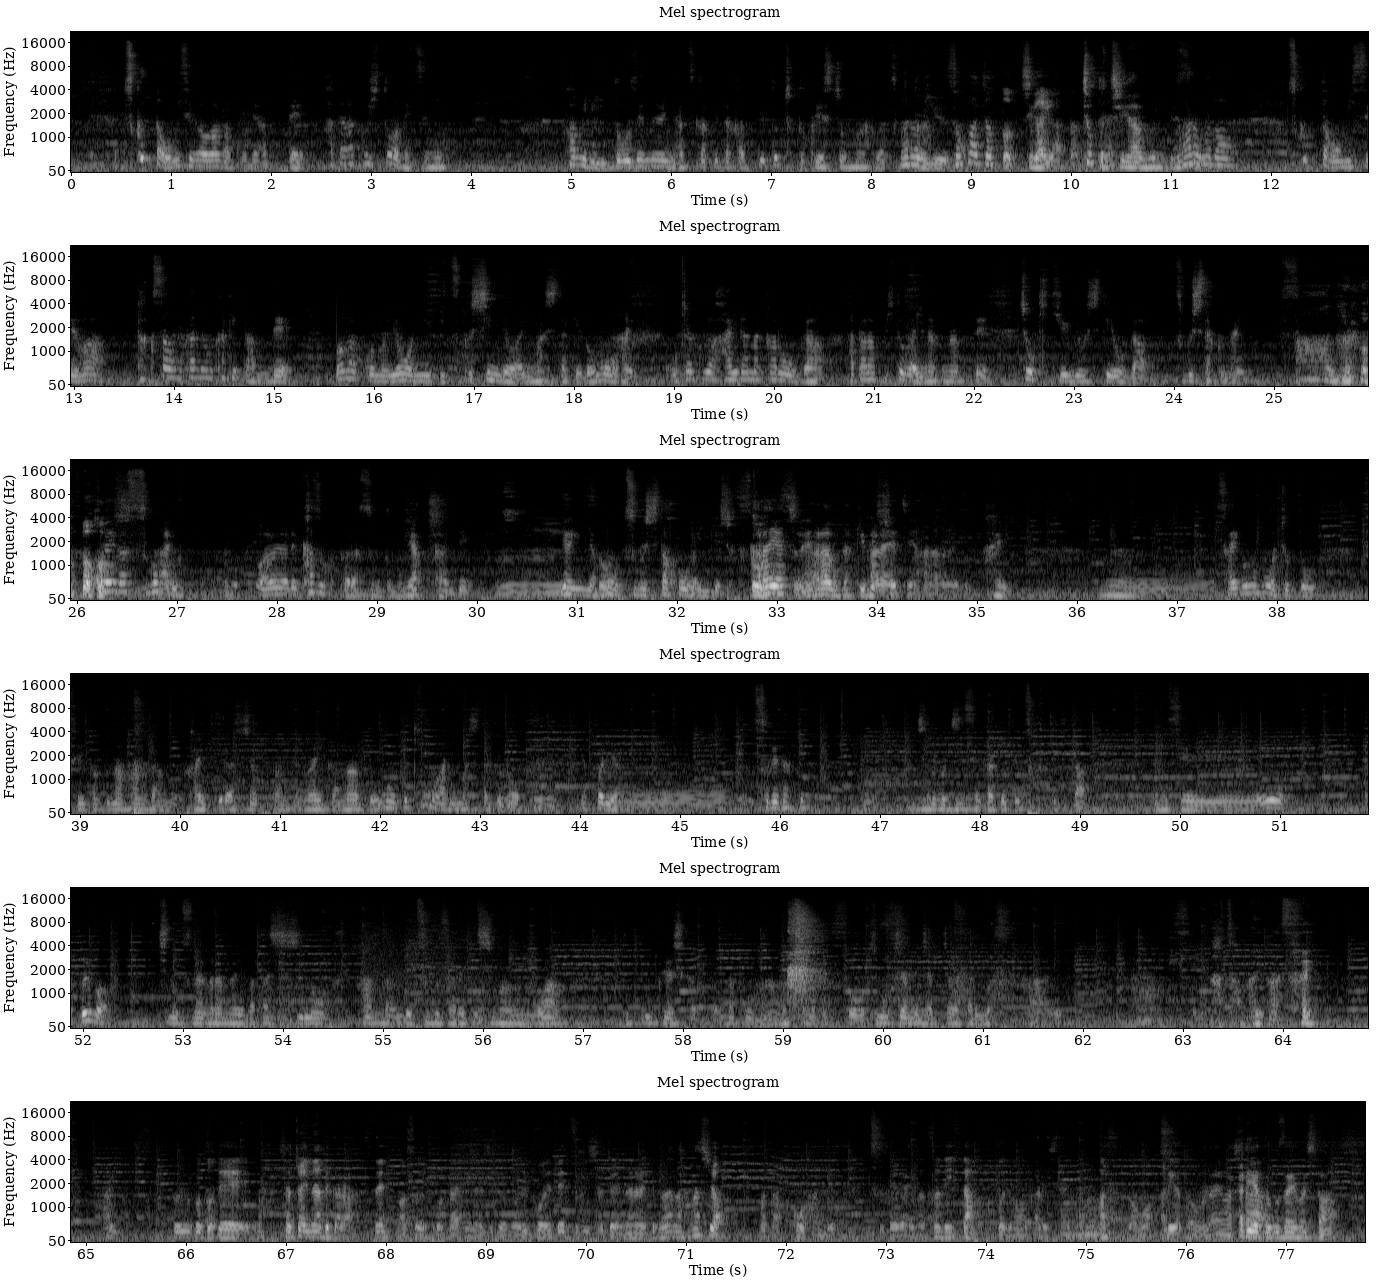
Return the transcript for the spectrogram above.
作ったお店が我が子であって働く人は別にファミリー同然のように扱ってたかっていうとちょっとクエスチョンマークがつくというそこはちょっと違いがあったんでちょっすね。と違うんです、なるほど。作ったお店はたくさんお金をかけたんで我が子のように慈しんではいましたけども、はい。お客が入らなかろうが働く人がいなくなって長期休業してようが潰したくないんです。ああ、なるほど。これがすごく、はい。我々家族からするともう厄介で、いやいやそもう潰した方がいいでしょ。そう空家賃払うだけでしょ。払い賃払うだはい。もう最後の方はちょっと正確な判断を書いてらっしゃったんじゃないかなと思う時もありましたけど、け。やっぱりあのそれだけ自分の人生かけて作ってきたお店を例えば血のつながらない私の判断で潰されてしまうのはとっても悔しかったんだと思いますそうですね気持ちはめちゃくちゃわかります。はい。そうだと思います。はい、はい。ということで、まあ社長になってからですね、まあ、そういうこう大変な時期を乗り越えて、次社長になられてからの話は、また後半で伺いますので、一旦ここでお別れしたいと思います。どうもありがとうございました。ありがとうございました。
